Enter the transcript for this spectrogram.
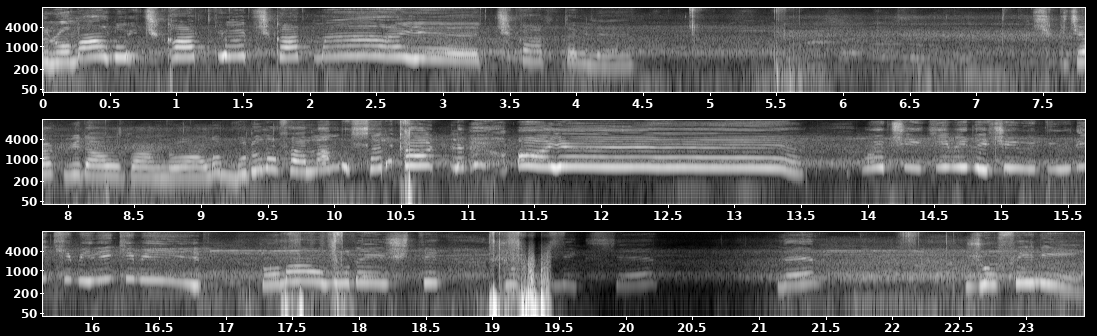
Ronaldo'yu çıkartıyor, çıkartma. Hayır, çıkarttı bile. Çıkacak birazdan Ronaldo. Bruno Fernandes sarı kartlı. Hayır. Maçı 2-1'e çeviriyor. 2-1, 2-1. Ronaldo değişti. Joe Felix'e. Ne? Joe Felix.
